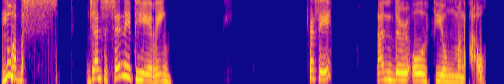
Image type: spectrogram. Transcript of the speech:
lumabas dyan sa Senate hearing. Kasi under oath yung mga tao.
